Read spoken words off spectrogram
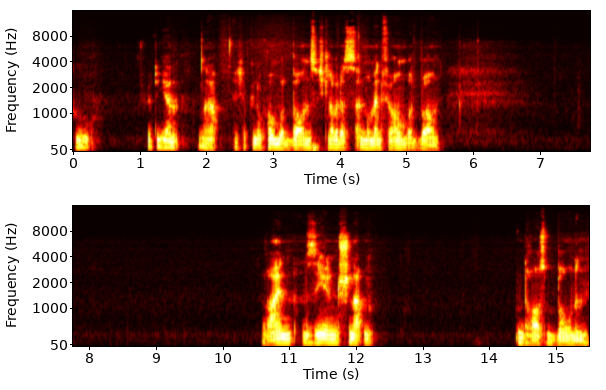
puh, ich würde gern. Na, ich habe genug Homeward Bones. Ich glaube, das ist ein Moment für Homeward Bone. Rein Seelen schnappen und draus bonen.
